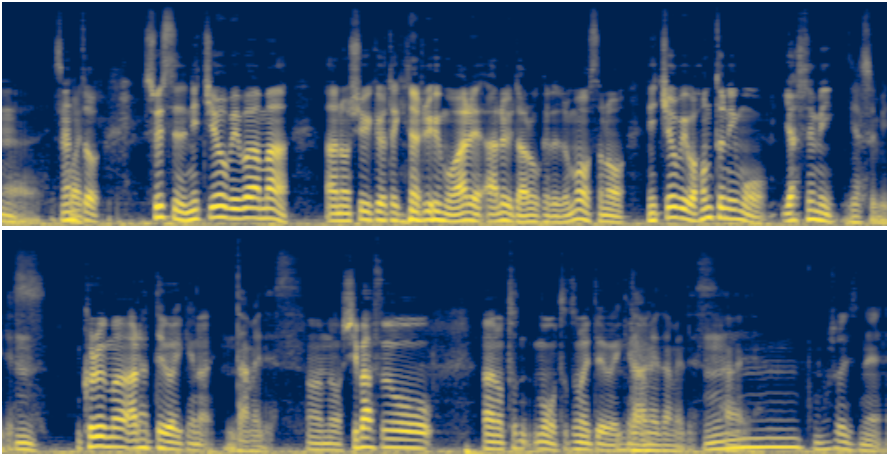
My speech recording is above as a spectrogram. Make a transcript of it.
うん uh, it's なん quite とスイス日曜日はまああの宗教的な理由もあるあるだろうけれどもその日曜日は本当にもう休み休みです。車洗ってはいけないダメです。あの芝生をあのともう整えてはいけないダメダメです。はい。ん面白いですねはあ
